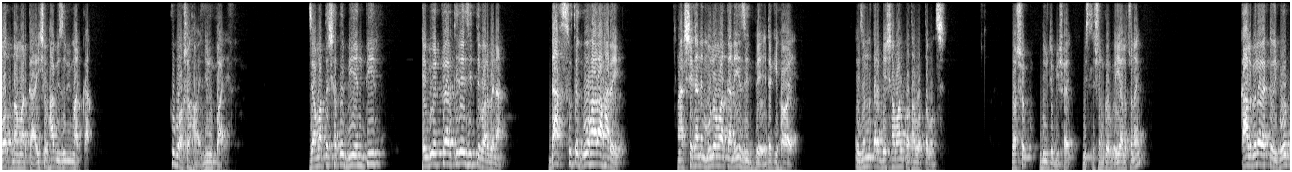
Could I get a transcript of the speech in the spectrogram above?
বদনা মার্কা, এইসব হাবিজুবি মার্কা। খুব অসহায়, নিরুপায়। জামাতের সাথে বিএনপির হেভিওয়েট প্রার্থীরাই জিততে পারবে না। ডাকসুতে গোহারা হারে আর সেখানে মূলমার্কা নিয়ে জিতবে, এটা কি হয়? এই জন্য তারা বেসামাল কথাবার্তা বলছে। দর্শক, দুইটা বিষয় বিশ্লেষণ করব এই আলোচনায়। কালবেলার একটা রিপোর্ট,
